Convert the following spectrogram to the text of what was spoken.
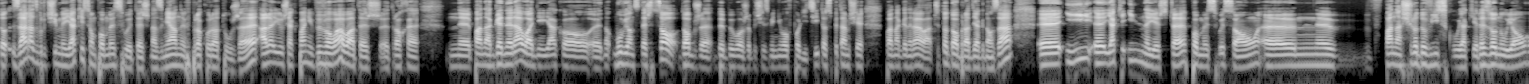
to zaraz wrócimy, jakie są pomysły też na zmiany w prokuraturze, ale już jak pani wywołała też trochę pana generała niejako, e, no, mówiąc też, co dobrze by było, żeby się zmieniło w policji, to spytam się pana generała, czy to dobra diagnoza e, i e, jakie inne jeszcze pomysły są pana środowisku, jakie rezonują,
